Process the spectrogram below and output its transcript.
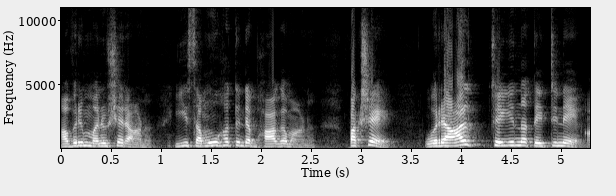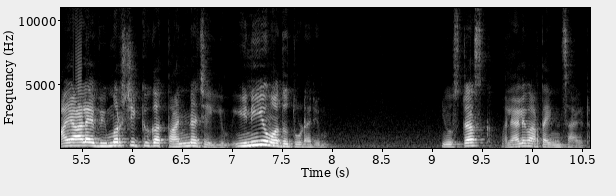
അവരും മനുഷ്യരാണ്. ഈ സമൂഹത്തിന്റെ ഭാഗമാണ്. പക്ഷേ ഒരാൾ ചെയ്യുന്ന തെറ്റിനെ അയാളെ വിമർശിക്കുക തന്നെ ചെയ്യും. ഇനിയും അത് തുടരും. ന്യൂസ് ഡെസ്ക് മലയാളി വാർത്ത ഇൻസൈഡ്.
